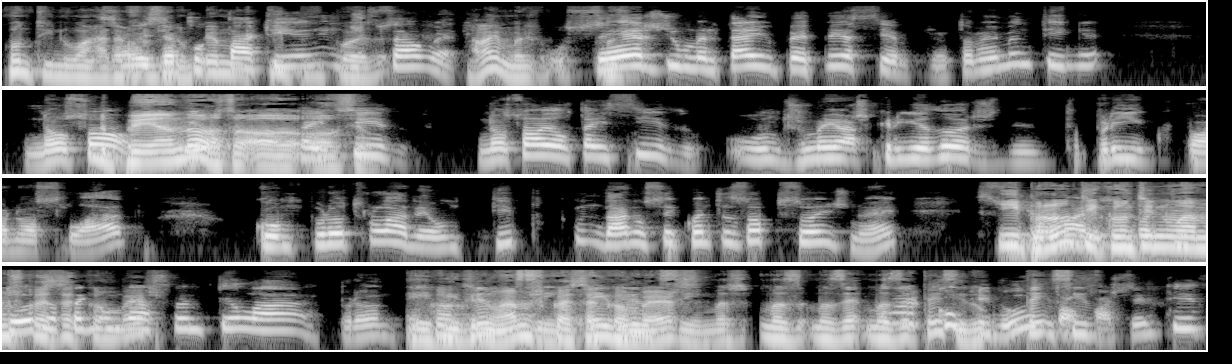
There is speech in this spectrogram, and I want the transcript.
continuar Mas a é o fazer exemplo o que mesmo está aqui tipo de em coisa. discussão. É. Tá bem, mas O Sérgio mantém o PP sempre. Eu também mantinha. Não só Depende, ele ó, tem Silva. sido, não só ele tem sido um dos maiores criadores de, de perigo para o nosso lado, como por outro lado é um tipo que me dá não sei quantas opções, não é? Se E pronto, e continuamos com essa um conversa. para meter lá. Pronto. é evidente continuamos sim, com essa é conversa. sim, mas, mas, mas, é, mas é, tem sido, tem sido, faz sentido.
